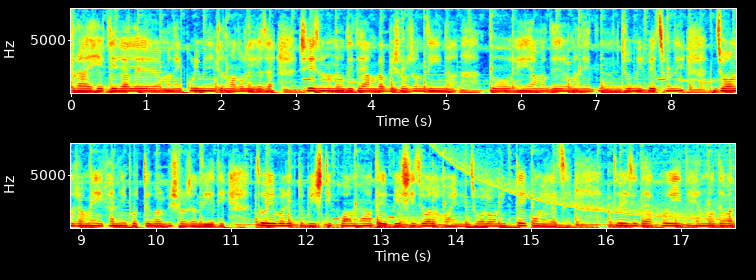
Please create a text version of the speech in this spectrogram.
প্রায় হেঁটে গেলে মানে কুড়ি মিনিটের মতো লেগে যায়। সেই জন্য নদীতে আমরা বিসর্জন দিই না। তো এই আমাদের মানে জমির পেছনে জল জমে এখানেই প্রত্যেকবার বিসর্জন দিয়ে দিই। তো এবার একটু বৃষ্টি কম হওয়াতে বেশি জল হয়নি, জল অনেকটাই কমে গেছে। তো এই যে দেখো, এই এর মধ্যে আবার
